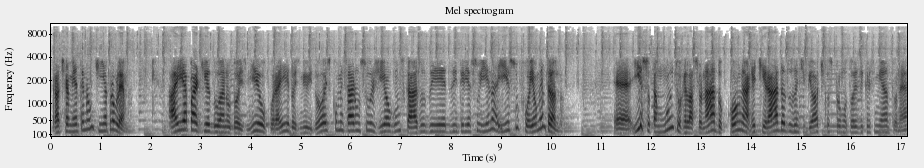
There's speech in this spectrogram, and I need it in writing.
Praticamente não tinha problema. Aí, a partir do ano 2000, por aí, 2002, começaram a surgir alguns casos de desinteria suína e isso foi aumentando. É, isso está muito relacionado com a retirada dos antibióticos promotores de crescimento, né?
